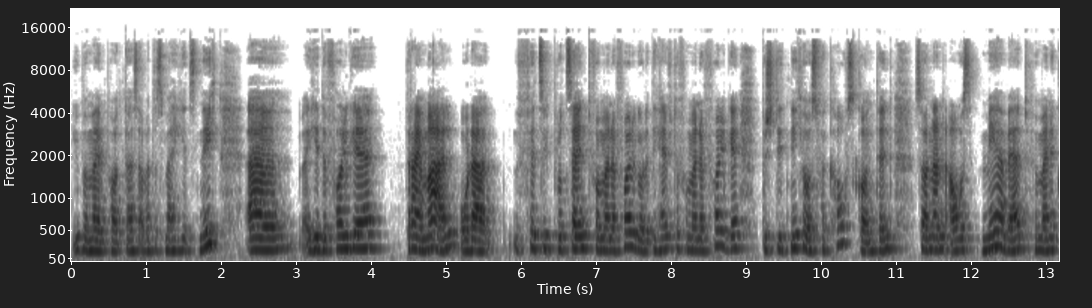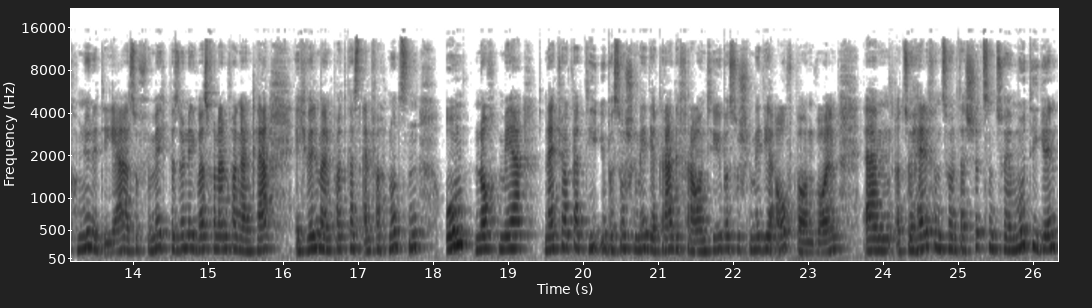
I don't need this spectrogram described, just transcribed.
über meinen Podcast, aber das mache ich jetzt nicht. Äh, jede Folge dreimal oder 40 Prozent von meiner Folge oder die Hälfte von meiner Folge besteht nicht aus Verkaufscontent, sondern aus Mehrwert für meine Community. Ja, also für mich persönlich war es von Anfang an klar, ich will meinen Podcast einfach nutzen, um noch mehr Networker, die über Social Media, gerade Frauen, die über Social Media aufbauen wollen, ähm, zu helfen, zu unterstützen, zu ermutigen,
